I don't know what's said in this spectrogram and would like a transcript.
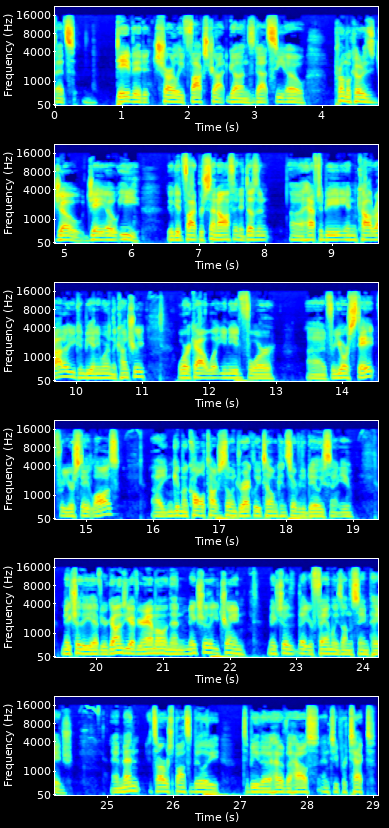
That's David Charlie Foxtrot Guns.co. Promo code is Joe, J O E. You'll get 5% off, and it doesn't uh, have to be in Colorado. You can be anywhere in the country. Work out what you need for uh, for your state, for your state laws. Uh, you can give them a call, talk to someone directly, tell them Conservative Daily sent you. Make sure that you have your guns, you have your ammo, and then make sure that you train. Make sure that your family's on the same page. And men, it's our responsibility to be the head of the house and to protect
